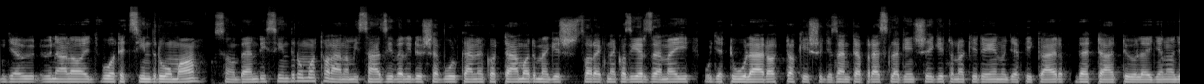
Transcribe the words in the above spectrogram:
ugye ő, őnála egy, volt egy szindróma, azt a Bendy szindróma, talán ami száz évvel idősebb vulkánokat támad meg, és Szareknek az érzelmei ugye túláradtak, és ugye az Enterprise legénységét annak idején ugye Picard vette át tőle egy ilyen nagy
